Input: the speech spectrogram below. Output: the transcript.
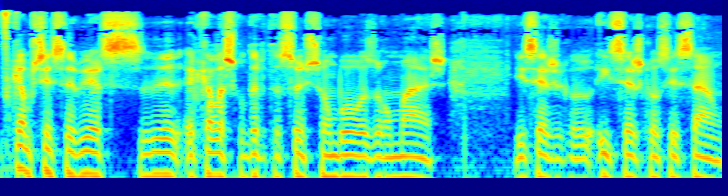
Ficamos sem saber se aquelas contratações são boas ou más. E Sérgio, e Sérgio Conceição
